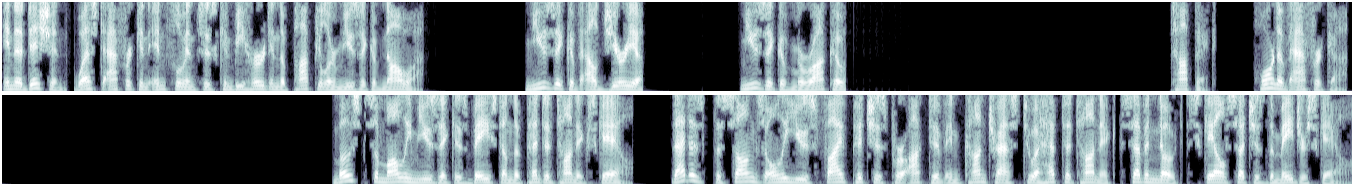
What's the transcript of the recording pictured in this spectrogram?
In addition, West African influences can be heard in the popular music of Gnawa. Music of Algeria Music of Morocco Horn of Africa Most Somali music is based on the pentatonic scale. That is, the songs only use five pitches per octave in contrast to a heptatonic seven-note scale such as the major scale.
